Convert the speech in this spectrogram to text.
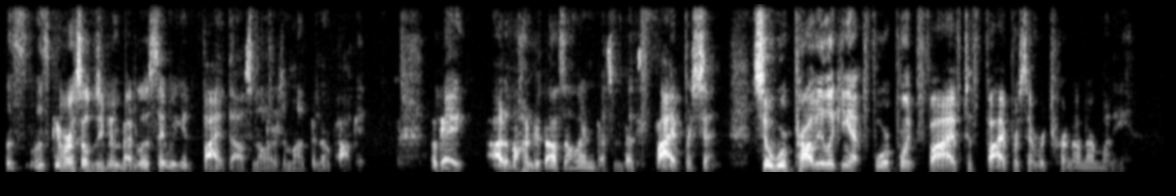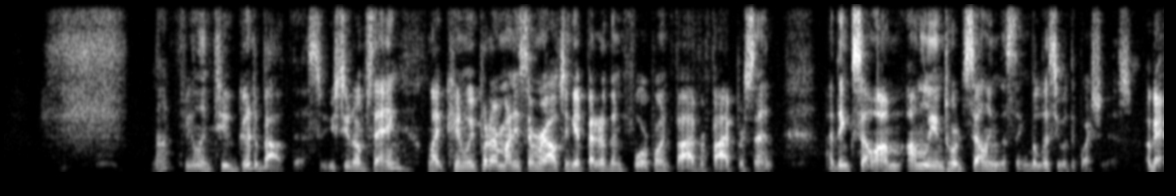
Let's let's give ourselves even better. Let's say we get five thousand dollars a month in our pocket. Okay, out of a hundred thousand dollar investment, that's five percent. So we're probably looking at four point five to five percent return on our money. Not feeling too good about this. You see what I'm saying? Like, can we put our money somewhere else and get better than four point five or five percent? I think so. I'm I'm leaning towards selling this thing, but let's see what the question is. Okay.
